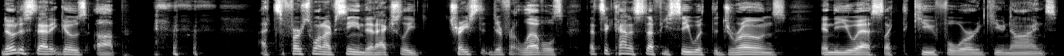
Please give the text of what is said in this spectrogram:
Notice that it goes up. That's the first one I've seen that actually traced at different levels. That's the kind of stuff you see with the drones in the US, like the Q4 and Q9s.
